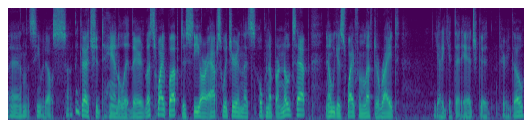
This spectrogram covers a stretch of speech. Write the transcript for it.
and let's see what else. I think that should handle it there. Let's swipe up to see our app switcher and let's open up our notes app. Now we can swipe from left to right. You got to get that edge. Good. There you go.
